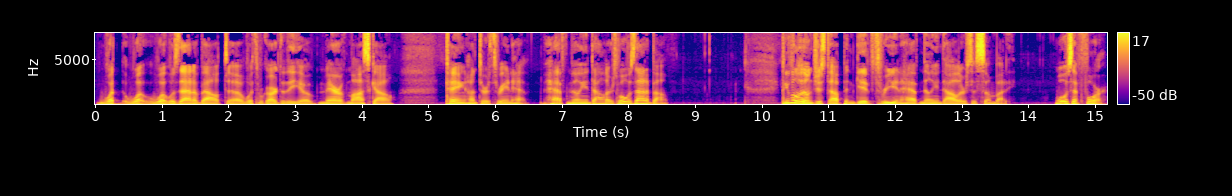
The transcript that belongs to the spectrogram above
what what what was that about uh, with regard to the uh, mayor of Moscow paying Hunter three and a half half million dollars. What was that about? People don't just up and give three and a half million dollars to somebody. What was that for?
